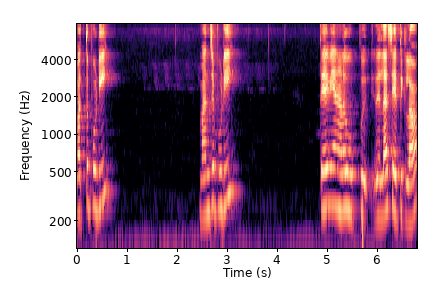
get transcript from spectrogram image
வத்தப்பொடி மஞ்சப்பொடி தேவையான அளவு உப்பு இதெல்லாம் சேர்த்துக்கலாம்.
